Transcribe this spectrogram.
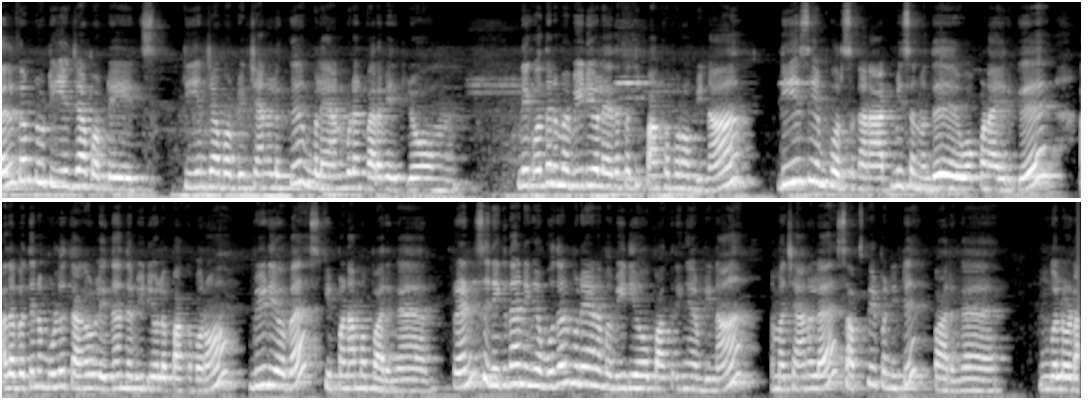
Welcome to TN job updates TN job update சேனலுக்கு உங்களை அன்புடன் வரவேற்கிறோம். இன்றைக்கி வந்து நம்ம வீடியோவில் எதை பற்றி பார்க்க போகிறோம் அப்படின்னா டிசிஎம் கோர்ஸுக்கான அட்மிஷன் வந்து ஓப்பன் ஆகிருக்கு அதை பற்றின முழு தகவலை தான் இந்த வீடியோவில் பார்க்க போகிறோம் வீடியோவை ஸ்கிப் பண்ணாமல் பாருங்கள் ஃப்ரெண்ட்ஸ் இன்றைக்கி தான் நீங்கள் முதல் முறையாக நம்ம வீடியோவை பார்க்குறீங்க அப்படின்னா நம்ம சேனலை சப்ஸ்கிரைப் பண்ணிவிட்டு பாருங்கள் உங்களோட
